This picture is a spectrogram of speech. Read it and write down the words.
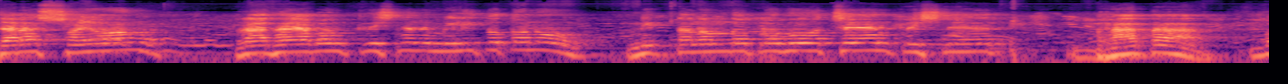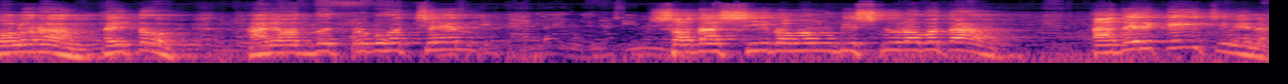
যারা স্বয়ং রাধা এবং কৃষ্ণের মিলিত তনু, নিত্যানন্দ প্রভু হচ্ছেন কৃষ্ণের ভ্রাতা বলরাম, তাই তো? আর অদ্বৈত প্রভু হচ্ছেন সদা শিব এবং বিষ্ণুর অবতার। তাদেরকেই চিনে না।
